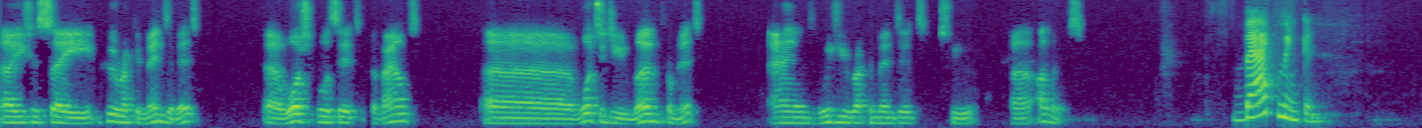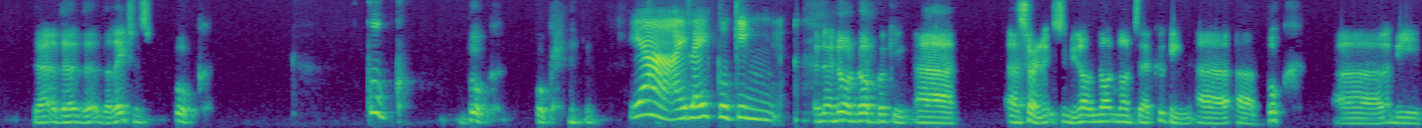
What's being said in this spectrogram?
Uh, you should say who recommended it. Uh, what was it about? Uh, what did you learn from it? And would you recommend it to uh, others? Badminton. The, the, the, the latest book, Cook. book, book. Yeah, I like cooking. no, no, not booking. Uh, uh, sorry, excuse me, not not not uh, cooking. Uh, uh, book. Uh, let me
